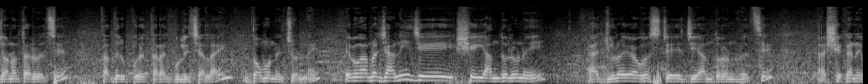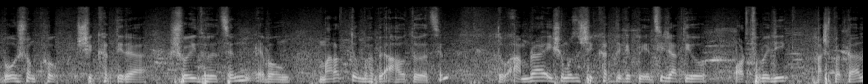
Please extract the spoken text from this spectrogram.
জনতা রয়েছে, তাদের উপরে তারা গুলি চালায়, দমনের জন্যে। এবং আমরা জানি যে সেই আন্দোলনে জুলাই আগস্টে যে আন্দোলন হয়েছে সেখানে বহু সংখ্যক শিক্ষার্থীরা শহীদ হয়েছেন এবং মারাত্মকভাবে আহত হয়েছেন। তো আমরা এই সমস্ত শিক্ষার্থীকে পেয়েছি জাতীয় অর্থোপেডিক হাসপাতাল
